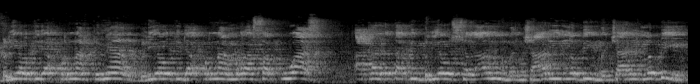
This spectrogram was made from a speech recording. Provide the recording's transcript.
Beliau tidak pernah kenyang, beliau tidak pernah merasa puas. Akan tetapi beliau selalu mencari lebih, mencari lebih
